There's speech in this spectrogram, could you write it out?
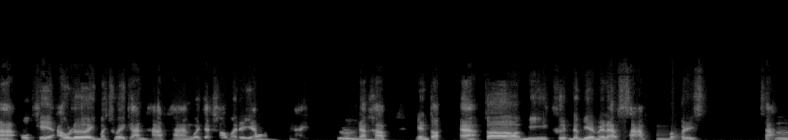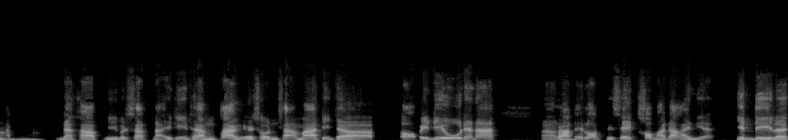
อ่าโอเค เอาเลยมาช่วยกันหาทางว่าจะเข้ามาได้อย่างไรอืมนะครับ อย่างตอนนี้ก็มีขึ้นทะเบียนไปแล้วสามบริษัทอืมนะครับ มีบริษัทไหนที่ทางภาคเอกชนสามารถที่จะต่อไปดิวเนี่ยนะอ่าครับรัฐได้ล็อตพิเศษเข้ามาได้เนี่ย ยินดีเลย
